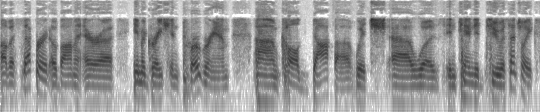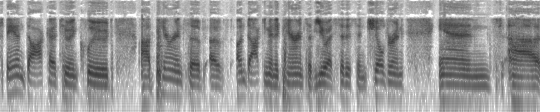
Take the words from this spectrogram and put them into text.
of a separate Obama era immigration program um, called DAPA, which uh, was intended to essentially expand DACA to include uh, parents of, of, undocumented parents of U.S. citizen children, and uh,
